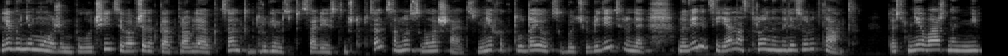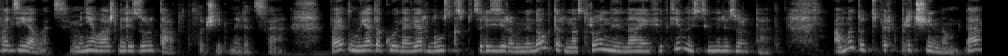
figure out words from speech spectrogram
либо не можем получить, и вообще тогда отправляю пациента к другим специалистам, что пациент со мной соглашается. Мне как-то удается быть убедительной, но видите, я настроена на результат. То есть мне важно не поделать, мне важно результат получить на лице. Поэтому я такой, наверное, узкоспециализированный доктор, настроенный на эффективность и на результат. А мы тут теперь к причинам. Да?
